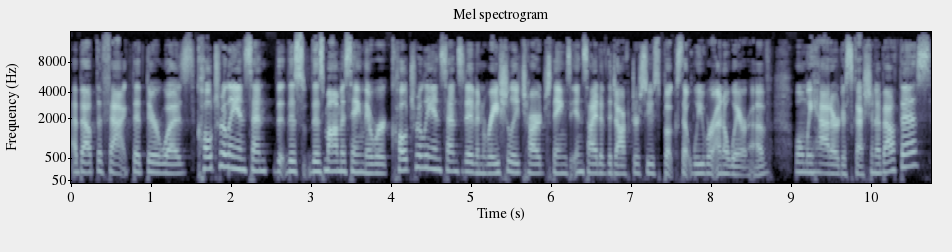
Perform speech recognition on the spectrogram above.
about the fact that there was culturally insen- th- this this mom is saying there were culturally insensitive and racially charged things inside of the Dr. Seuss books that we were unaware of when we had our discussion about this,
